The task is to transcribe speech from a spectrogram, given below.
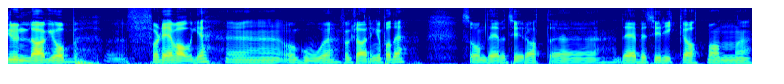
grunnlag jobb for det valget, og gode forklaringer på det. Så om det betyr at Det betyr ikke at man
